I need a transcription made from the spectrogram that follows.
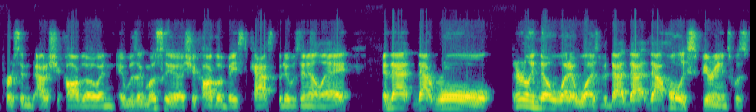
person out of chicago and it was like mostly a chicago based cast but it was in la and that that role i don't really know what it was but that that that whole experience was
